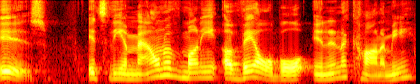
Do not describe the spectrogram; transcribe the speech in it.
Is it's the amount of money available in an economy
